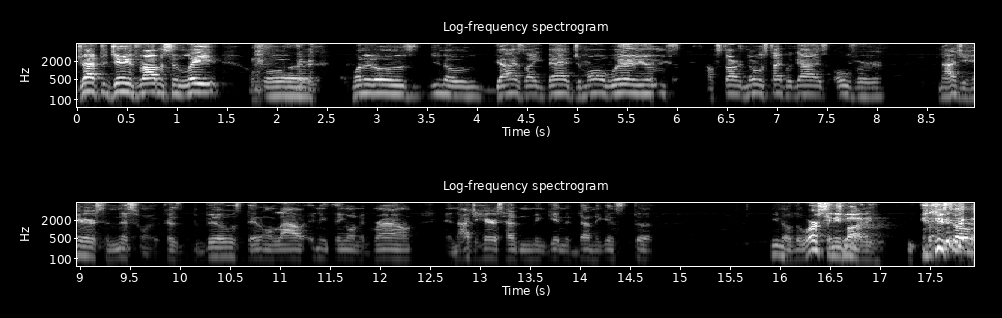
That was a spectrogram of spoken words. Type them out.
drafted James Robinson late, or one of those, you know, guys like that, Jamaal Williams. I'm starting those type of guys over Najee Harris in this one because the Bills they don't allow anything on the ground, and Najee Harris hasn't been getting it done against the, you know, the worst. Anybody. so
